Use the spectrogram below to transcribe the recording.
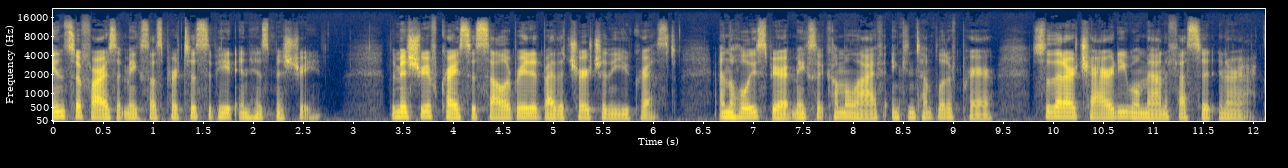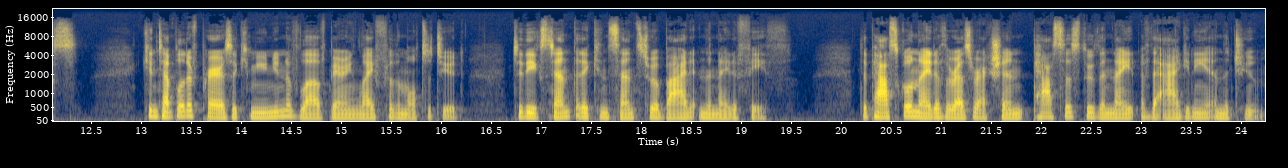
insofar as it makes us participate in his mystery. The mystery of Christ is celebrated by the Church in the Eucharist, and the Holy Spirit makes it come alive in contemplative prayer so that our charity will manifest it in our acts. Contemplative prayer is a communion of love bearing life for the multitude, to the extent that it consents to abide in the night of faith. The paschal night of the resurrection passes through the night of the agony and the tomb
